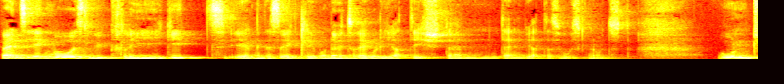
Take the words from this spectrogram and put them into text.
Wenn es irgendwo ein Lückchen gibt, irgendein Säckchen, das nicht reguliert ist, dann, dann wird das ausgenutzt. Und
